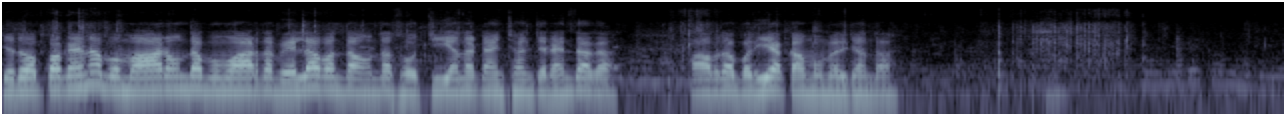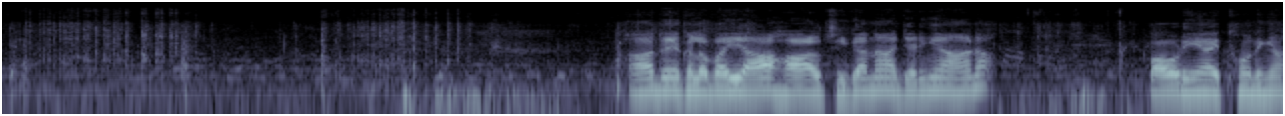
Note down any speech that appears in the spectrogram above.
ਜਦੋਂ ਆਪਾਂ ਕਹਿੰਦੇ ਨਾ ਬਿਮਾਰ ਹੁੰਦਾ ਬਿਮਾਰ ਤਾਂ ਵਿਹਲਾ ਬੰਦਾ ਹੁੰਦਾ ਸੋਚੀ ਜਾਂਦਾ ਟੈਨਸ਼ਨ 'ਚ ਰਹਿੰਦਾਗਾ ਆਪ ਦਾ ਵਧੀਆ ਕੰਮ ਮਿਲ ਜਾਂਦਾ। ਆਹ ਦੇਖ ਲਓ ਬਾਈ ਆਹ ਹਾਲ ਸੀਗਾ ਨਾ ਜਿਹੜੀਆਂ ਆ ਨਾ ਪੌੜੀਆਂ ਇੱਥੋਂ ਦੀਆਂ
